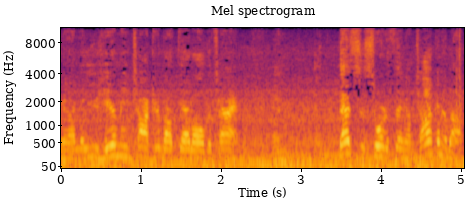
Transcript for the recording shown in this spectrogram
You know, I mean, you hear me talking about that all the time, and that's the sort of thing I'm talking about.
